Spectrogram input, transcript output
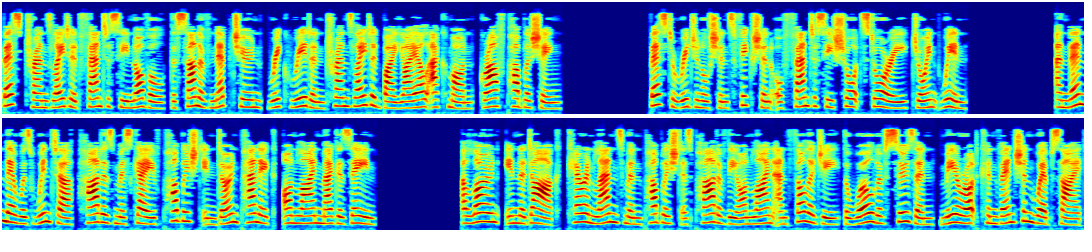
Best Translated Fantasy Novel, The Son of Neptune, Rick Riordan translated by Yael Achmon, Graph Publishing. Best Original Science Fiction or Fantasy Short Story joint win. And Then There Was Winter, Harders Musgrave published in Don't Panic, online magazine Alone, in the Dark, Keren Landsman published as part of the online anthology The World of Susan, Meerot Convention website.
